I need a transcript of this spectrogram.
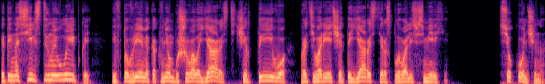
этой насильственной улыбкой, и в то время, как в нем бушевала ярость, черты его, противоречия этой ярости, расплывались в смехе. Все кончено.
